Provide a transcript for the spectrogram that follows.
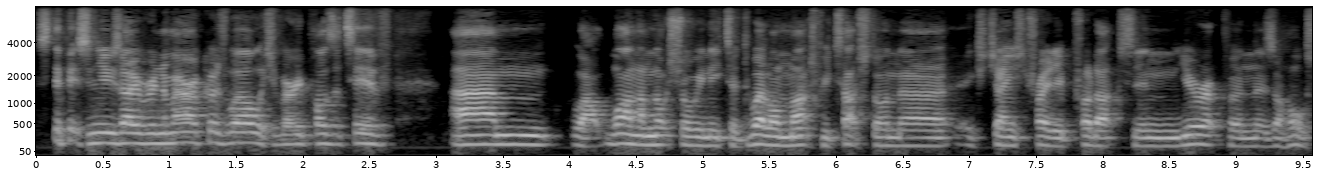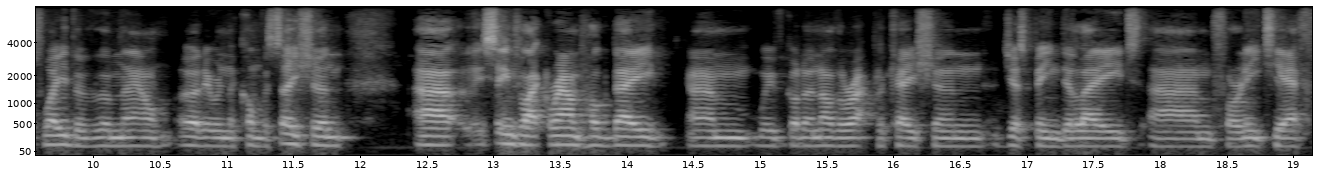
snippets of news over in America as well, which are very positive. Um, well, one, I'm not sure we need to dwell on much. We touched on uh, exchange traded products in Europe, and there's a whole swathe of them now earlier in the conversation. Uh, it seems like Groundhog Day. Um, we've got another application just being delayed um, for an ETF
